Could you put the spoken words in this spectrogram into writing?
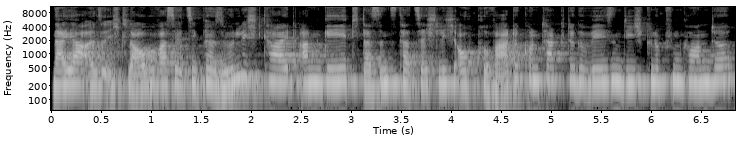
Na ja, also ich glaube, was jetzt die Persönlichkeit angeht, da sind's tatsächlich auch private Kontakte gewesen, die ich knüpfen konnte.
